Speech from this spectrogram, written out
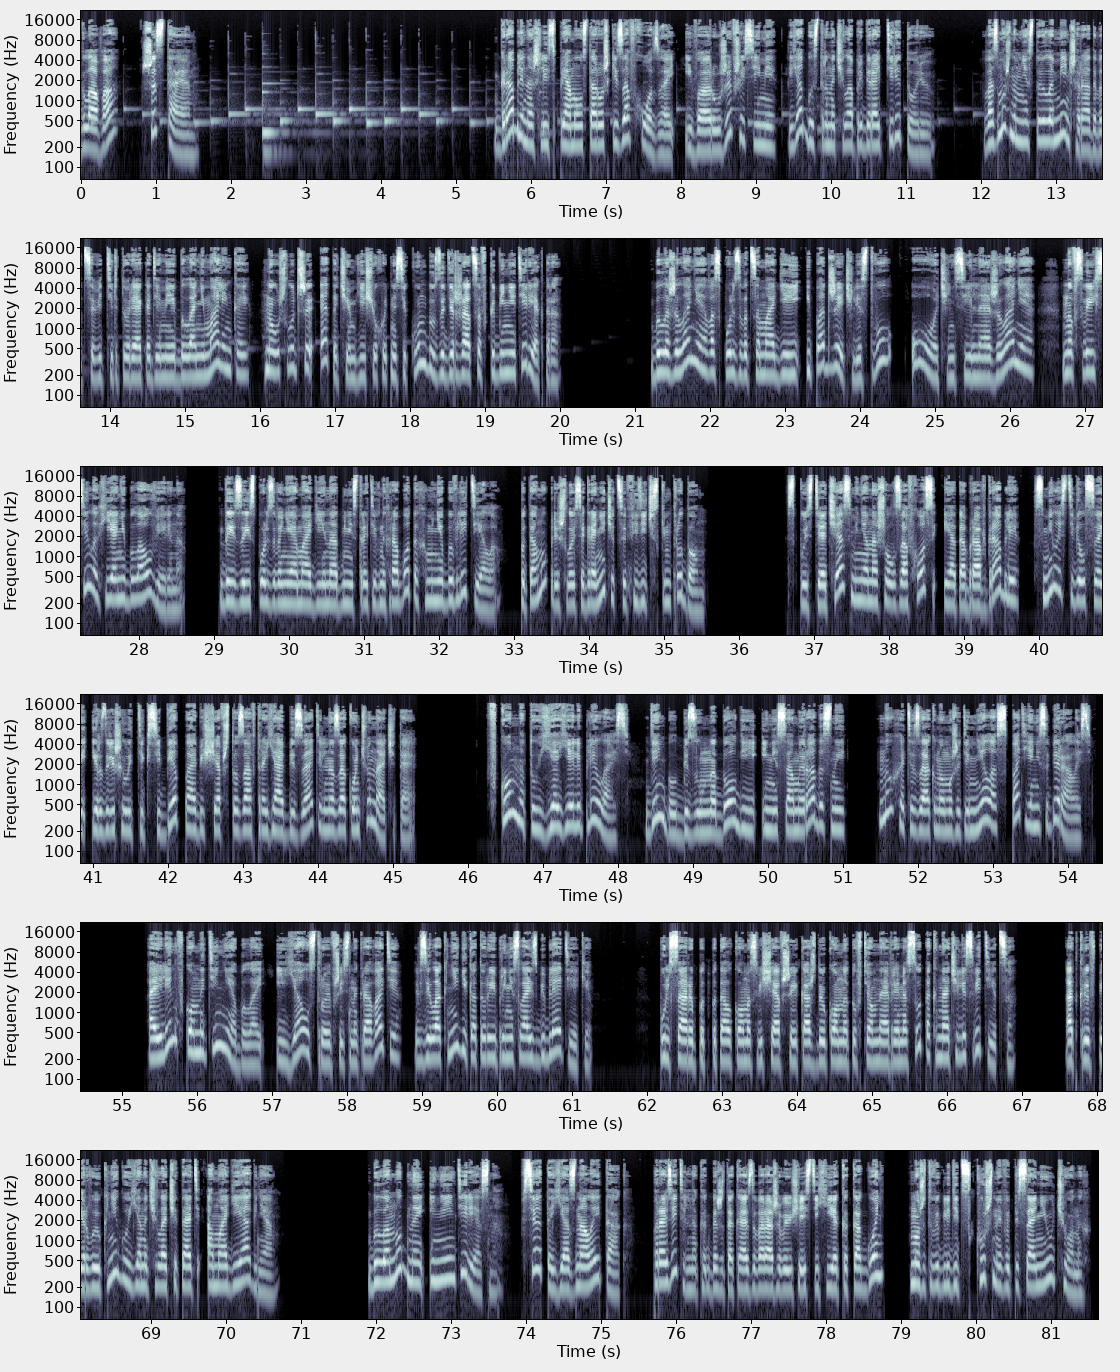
Глава шестая. Грабли нашлись прямо у сторожки завхоза, и, вооружившись ими, я быстро начала прибирать территорию. Возможно, мне стоило меньше радоваться, ведь территория Академии была не маленькой, но уж лучше это, чем еще хоть на секунду задержаться в кабинете ректора. Было желание воспользоваться магией и поджечь листву, очень сильное желание, но в своих силах я не была уверена. Да и за использование магии на административных работах мне бы влетело, потому пришлось ограничиться физическим трудом. Спустя час меня нашел завхоз и, отобрав грабли, смилостивился и разрешил идти к себе, пообещав, что завтра я обязательно закончу начатое. В комнату я еле плелась. День был безумно долгий и не самый радостный, но, хотя за окном уже темнело, спать я не собиралась. Айлин в комнате не было, и я, устроившись на кровати, взяла книги, которые принесла из библиотеки. Пульсары под потолком, освещавшие каждую комнату в темное время суток, начали светиться. Открыв первую книгу, я начала читать о магии огня. Было нудно и неинтересно. Все это я знала и так. Поразительно, как даже такая завораживающая стихия, как огонь, может выглядеть скучной в описании ученых.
